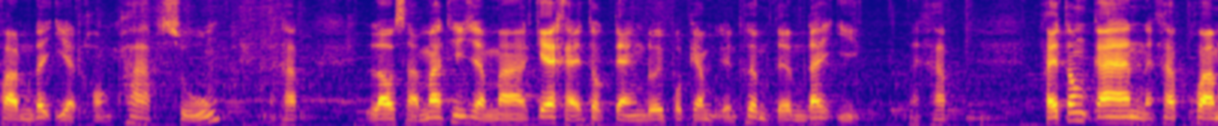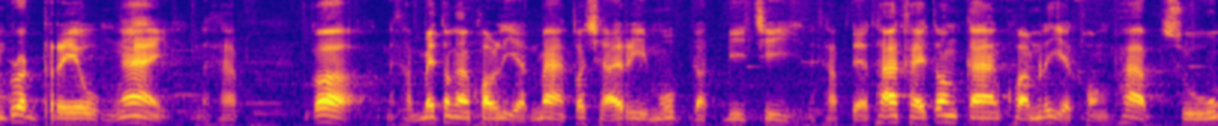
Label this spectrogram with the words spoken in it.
ความละเอียดของภาพสูงนะครับ เราสามารถที่จะมาแก้ไขตกแต่งโดยโปรแกรมอื่นเพิ่มเติมได้อีกนะครับ ใครต้องการนะครับความรวดเร็วง่ายนะครับ ก็นะครับไม่ต้องการความละเอียดมากก็ใช้ remove.bg นะครับ แต่ถ้าใครต้องการความละเอียดของภาพสูง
